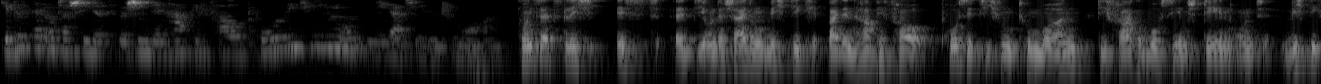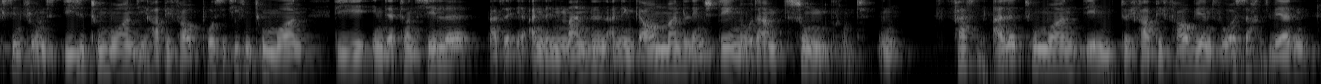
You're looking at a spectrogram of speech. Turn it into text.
Gibt es denn Unterschiede zwischen den HPV-positiven und negativen Tumoren? Grundsätzlich ist äh, die Unterscheidung wichtig bei den HPV-positiven Tumoren, die Frage, wo sie entstehen. Und wichtig sind für uns diese Tumoren, die HPV-positiven Tumoren, die in der Tonsille, also an den Mandeln, an den Gaumenmandeln entstehen oder am Zungengrund. Und fast alle Tumoren, die durch HPV-Viren verursacht werden,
